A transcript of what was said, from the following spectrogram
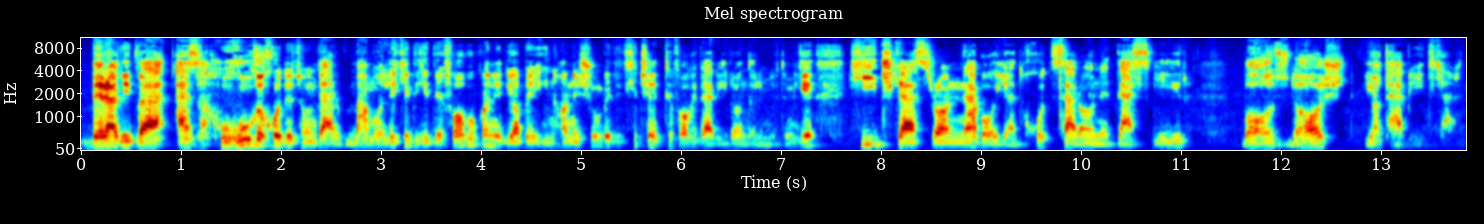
بروید و از حقوق خودتون در ممالک دیگه دفاع بکنید یا به اینها نشون بدید که چه اتفاقی در ایران داره میفته میگه هیچ کس را نباید خودسرانه دستگیر بازداشت یا تبعید کرد.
